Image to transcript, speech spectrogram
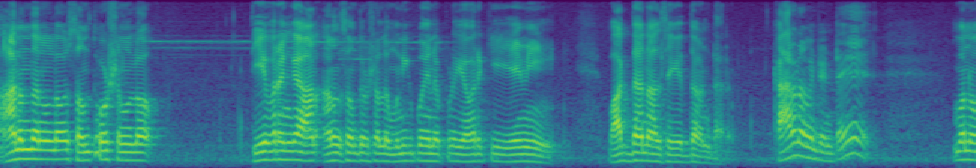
ఆనందంలో సంతోషంలో తీవ్రంగా ఆనంద సంతోషాల్లో మునిగిపోయినప్పుడు ఎవరికి ఏమీ వాగ్దానాలు చేయొద్దు అంటారు. కారణం ఏంటంటే మనం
